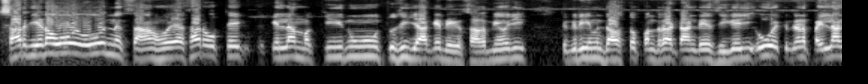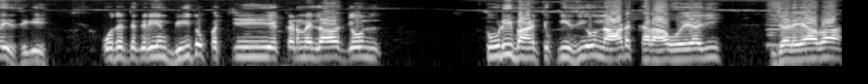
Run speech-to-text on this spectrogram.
ਸਰ ਜਿਹੜਾ ਉਹ ਉਹ ਨੁਕਸਾਨ ਹੋਇਆ ਸਰ ਉੱਥੇ ਕਿੱਲਾ ਮੱਕੀ ਨੂੰ ਤੁਸੀਂ ਜਾ ਕੇ ਦੇਖ ਸਕਦੇ ਹੋ ਜੀ ਤਕਰੀਬਨ 10 ਤੋਂ 15 ਟਾਂਡੇ ਸੀਗੇ ਜੀ ਉਹ ਇੱਕ ਦਿਨ ਪਹਿਲਾਂ ਦੀ ਸੀਗੀ। ਉਹਦੇ ਤਕਰੀਬਨ 20 ਤੋਂ 25 ਏਕੜ ਮੇਲਾ ਜੋ ਤੂੜੀ ਬਣ ਚੁੱਕੀ ਸੀ, ਉਹ ਨਾੜ ਖਰਾਬ ਹੋਇਆ ਜੀ, ਜਲਿਆ ਵਾ।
